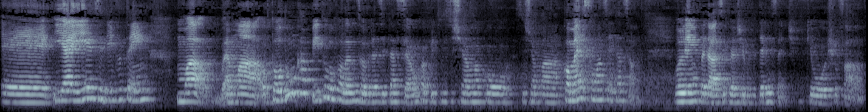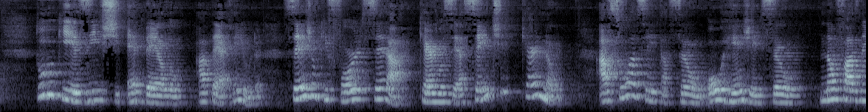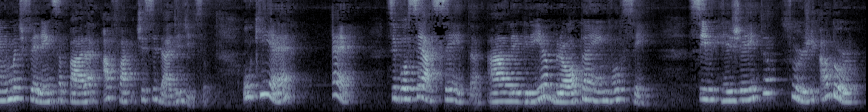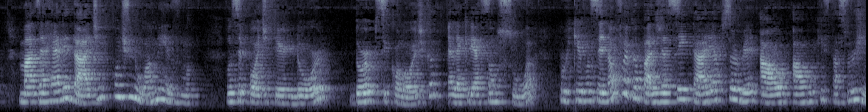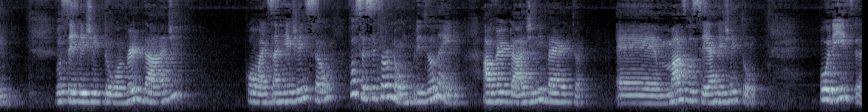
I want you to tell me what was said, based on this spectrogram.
É, e aí esse livro tem uma, é uma, todo um capítulo falando sobre aceitação. O capítulo se chama, se chama Comece com Aceitação. Vou ler um pedaço que eu achei muito interessante, que o Osho fala. Tudo que existe é belo, até a feiura. Seja o que for, será, quer você aceite, quer não. A sua aceitação ou rejeição não faz nenhuma diferença para a facticidade disso. O que é, é. Se você aceita, a alegria brota em você. Se rejeita, surge a dor, mas a realidade continua a mesma. Você pode ter dor, dor psicológica, ela é criação sua, porque você não foi capaz de aceitar e absorver algo, algo que está surgindo. Você rejeitou a verdade, com essa rejeição, você se tornou um prisioneiro. A verdade liberta, é, mas você a rejeitou. Por isso,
